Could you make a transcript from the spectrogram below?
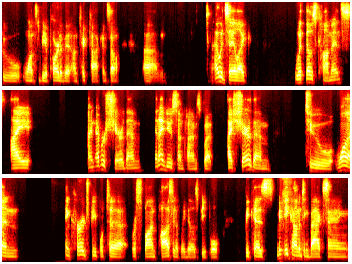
who wants to be a part of it on tiktok. And so um, i would say like with those comments i i never share them and i do sometimes but i share them to one encourage people to respond positively to those people because me commenting back saying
